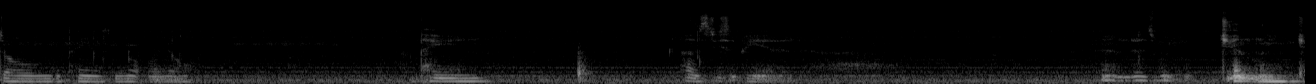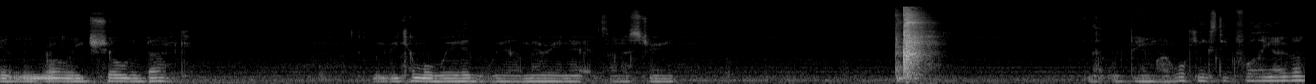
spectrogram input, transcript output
dull, the pain is not real. The pain has disappeared. And as we gently, gently roll each shoulder back, we become aware that we are marionettes on a string. That would be my walking stick falling over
